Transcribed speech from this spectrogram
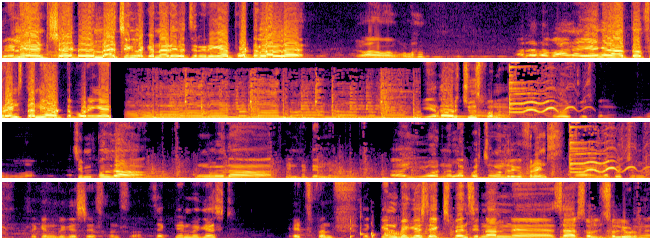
பிரில்லியன்ட் ஷர்ட் மேட்சிங்ல கண்ணாடி வச்சிருக்கீங்க போட்டுடலாம்ல. வாங்க வாங்க போலாம். அட, வாங்க. ஏங்க ஃப்ரெண்ட்ஸ் தனியா விட்டு போறீங்க? ஏதோ ஒரு சூஸ் பண்ணுங்க. ஏதோ ஒரு சூஸ் பண்ணுங்க. சிம்பிள் தான். உங்களுக்கு தான் என்டர்டைன்மெண்ட் ஐயோ நல்ல கொஸ்டின் வந்திருக்கு ஃப்ரெண்ட்ஸ் என்ன question second biggest expense second biggest expense second biggest expense என்னன்னு சார் சொல்லி சொல்லி விடுங்க.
